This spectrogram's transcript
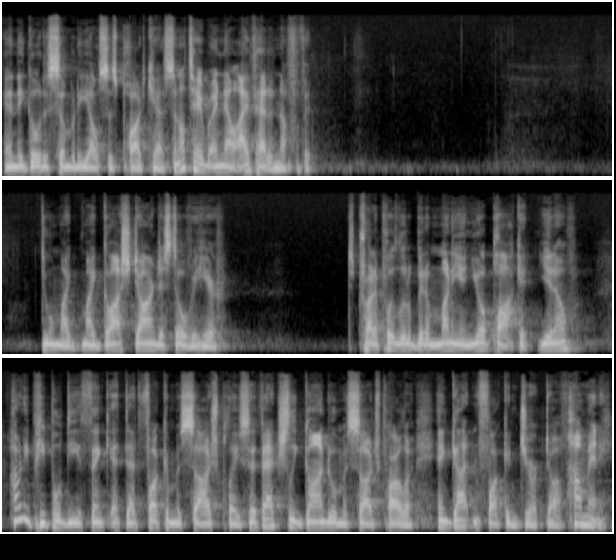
and they go to somebody else's podcast. And I'll tell you right now, I've had enough of it. Doing my, my gosh darndest over here to try to put a little bit of money in your pocket, you know? How many people do you think at that fucking massage place have actually gone to a massage parlor and gotten fucking jerked off? How many?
